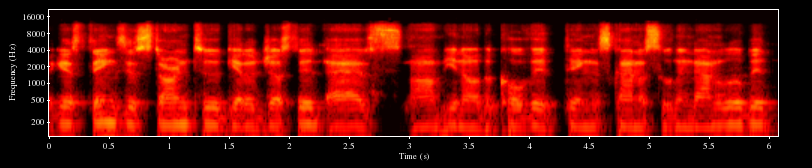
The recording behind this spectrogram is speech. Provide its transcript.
I guess things is starting to get adjusted as um, you know the COVID thing is kind of soothing down a little bit.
